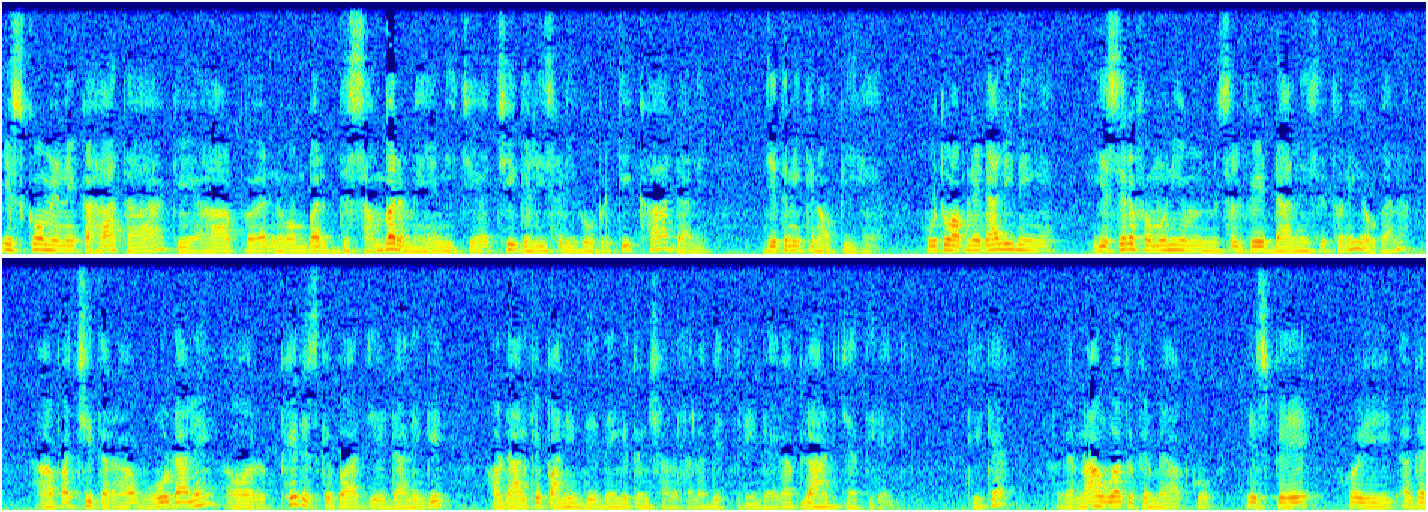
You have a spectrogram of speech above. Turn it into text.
इसको मैंने कहा था कि आप नवंबर, दिसंबर में नीचे अच्छी गली सड़ी गोबर की खाद डालें, जितनी कनौपी है। वो तो आपने डाली नहीं है। ये सिर्फ़ अमोनियम सल्फेट डालने से तो नहीं होगा ना। आप अच्छी तरह वो डालें और फिर इसके बाद ये डालेंगे और डाल के पानी दे देंगे तो इन ताला बेहतरीन रहेगा पिलाहट जाती रहेगी। ठीक है? अगर ना हुआ तो फिर मैं आपको इस पे कोई अगर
